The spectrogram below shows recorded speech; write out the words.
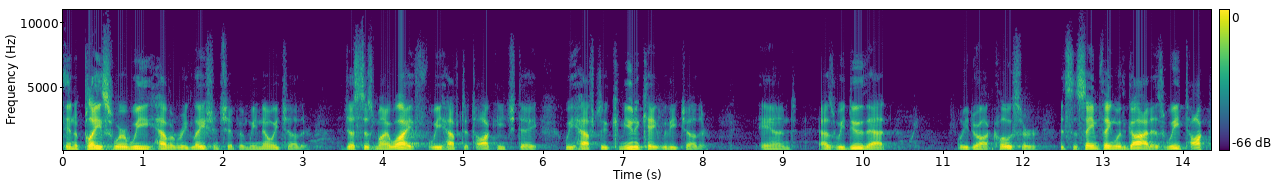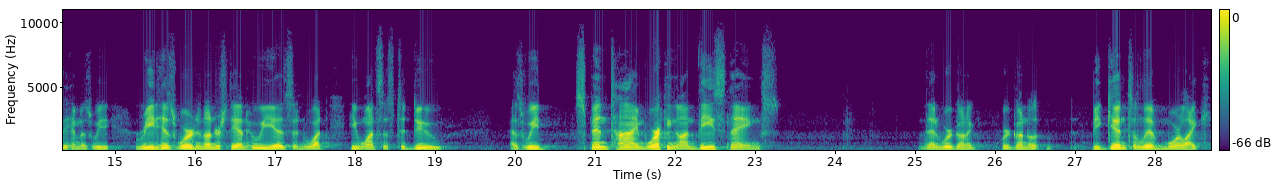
in a place where we have a relationship and we know each other. Just as my wife, we have to talk each day. We have to communicate with each other. And as we do that, we draw closer. It's the same thing with God. As we talk to Him, as we read His Word and understand who He is and what He wants us to do, as we spend time working on these things, then we're going to we're going to begin to live more like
